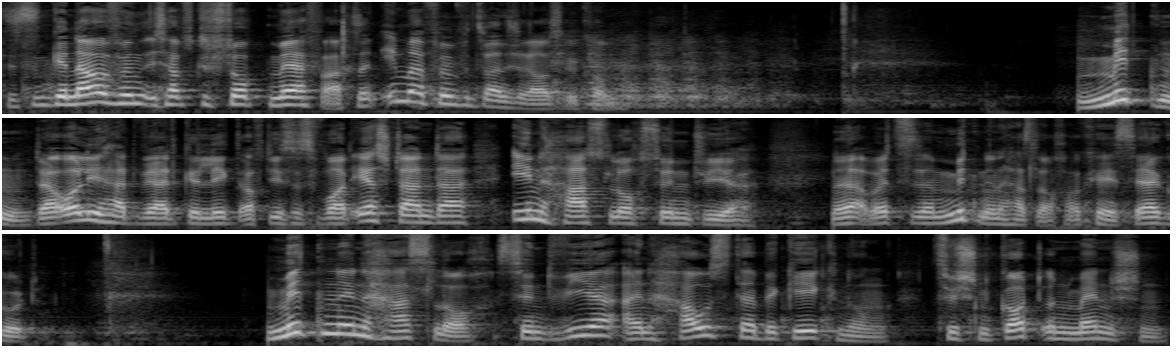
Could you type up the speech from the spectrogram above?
Das sind genau fünf, ich habe es gestoppt mehrfach, sind immer 25 rausgekommen mitten, der Olli hat Wert gelegt auf dieses Wort. Erst stand da, in Hasloch sind wir. Ne, aber jetzt ist er mitten in Hasloch. Okay, sehr gut. Mitten in Hasloch sind wir ein Haus der Begegnung zwischen Gott und Menschen.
